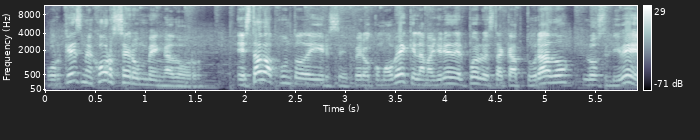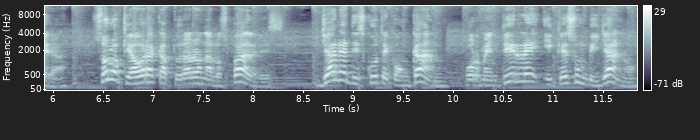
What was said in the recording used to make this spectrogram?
porque es mejor ser un vengador. Estaba a punto de irse, pero como ve que la mayoría del pueblo está capturado, los libera. Solo que ahora capturaron a los padres. Janet discute con Kang por mentirle y que es un villano,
